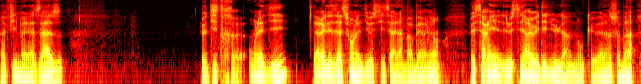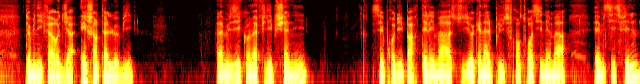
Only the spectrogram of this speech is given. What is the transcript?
un film à la Zaz. Le titre, on l'a dit. La réalisation, on l'a dit aussi, c'est Alain Barbérian. Le, scénario est des nuls, hein, donc euh, Alain Chabat, Dominique Farrugia et Chantal Lobby. À la musique, on a Philippe Chani. C'est produit par Téléma, Studio Canal+, France 3 Cinéma et M6 Film.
